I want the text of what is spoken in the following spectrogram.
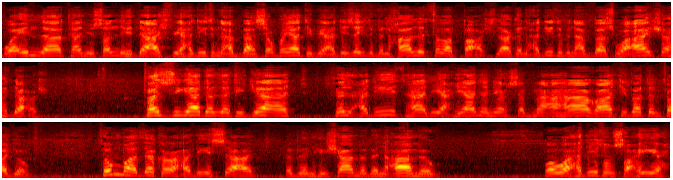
وإلا كان يصلي 11 في حديث ابن عباس. سوف يأتي في حديث زيد بن خالد 13 لكن حديث ابن عباس وعائشة 11 فالزيادة التي جاءت في الحديث هذه أحيانا يحسب معها راتبة الفجر. ثم ذكر حديث سعد بن هشام بن عامر وهو حديث صحيح.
